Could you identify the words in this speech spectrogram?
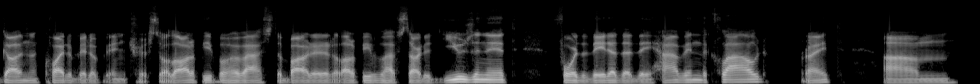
gotten quite a bit of interest. So a lot of people have asked about it. A lot of people have started using it for the data that they have in the cloud, right? Um,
